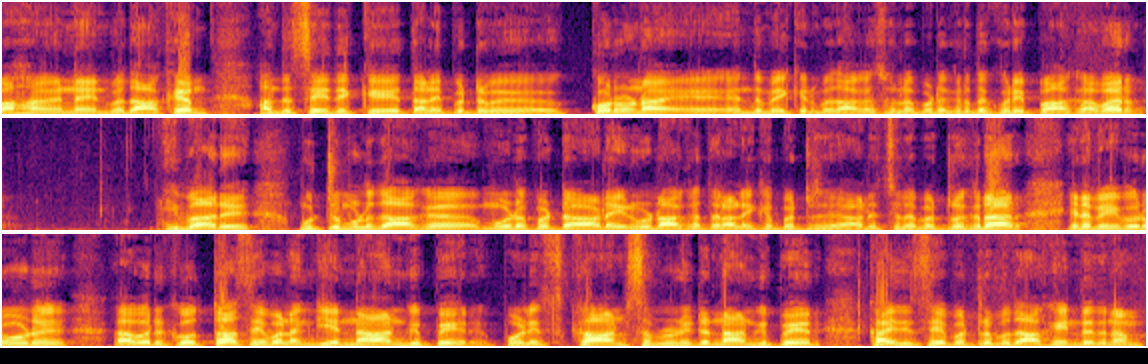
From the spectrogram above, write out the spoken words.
வாகன என்பதாக அந்த செய்திக்கு தலைப்பெற்று கொரோனா எந்துமைக்கு என்பதாக சொல்லப்படுகிறது. குறிப்பாக அவர் இவ்வாறு முற்றுமுழுதாக மூடப்பட்ட ஆடையினூடாகத்தில் அழைக்கப்பட்டு அடைச்சல பெற்றிருக்கிறார். எனவே இவரோடு அவருக்கு ஒத்தாசை வழங்கிய நான்கு பேர் போலீஸ் கான்ஸ்டபிள் உள்ளிட்ட நான்கு பேர் கைது செய்யப்பட்டிருப்பதாக இன்று தினம்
